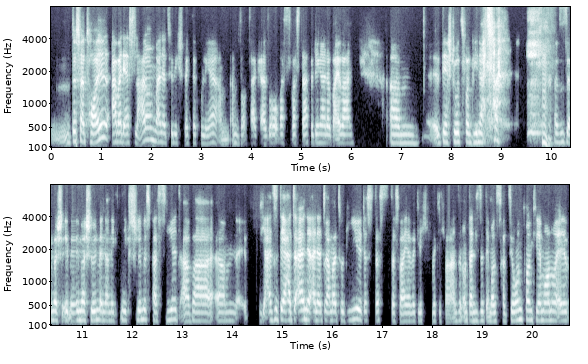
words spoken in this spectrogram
das war toll, aber der Slalom war natürlich spektakulär am, am Sonntag. Also was, was da für Dinger dabei waren. Ähm, der Sturz von Binata Also es ist immer, immer schön, wenn da nichts Schlimmes passiert, aber ähm, ja, also der hatte eine, eine Dramaturgie, das, das, das war ja wirklich, wirklich Wahnsinn. Und dann diese Demonstration von Clermont Noël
